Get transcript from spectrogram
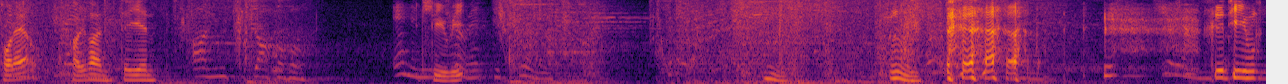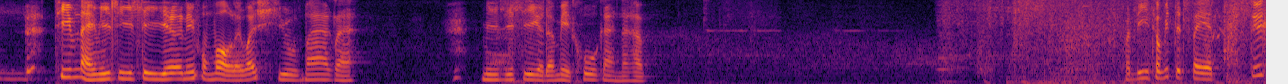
พอแล้ว ถอยก่อนใจเย็น Unstoppable. Enemy Kiwi. turret destroyed. อืมคือทีม Spree. ทีมไหนมีซีซีเยอะนี่ผมบอกเลยว่าชิลมากนะ มีซีซีกับดาเมจคู่กันนะครับ พอดีทวิตเต็ดเฟสจึ๊ก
